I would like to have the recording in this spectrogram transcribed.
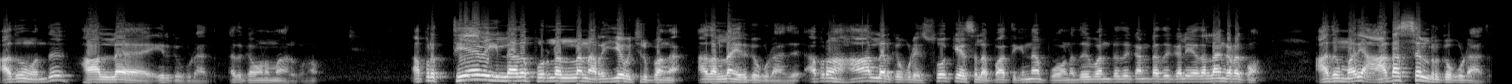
அதுவும் வந்து ஹாலில் இருக்கக்கூடாது. அது கவனமாக இருக்கணும். அப்புறம் தேவையில்லாத பொருளெல்லாம் நிறைய வச்சுருப்பாங்க. அதெல்லாம் இருக்கக்கூடாது. அப்புறம் ஹாலில் இருக்கக்கூடிய ஷோகேஸில் பார்த்தீங்கன்னா போனது வந்தது கண்டது களி அதெல்லாம் கிடக்கும். அது மாதிரி அடசல் இருக்கக்கூடாது.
